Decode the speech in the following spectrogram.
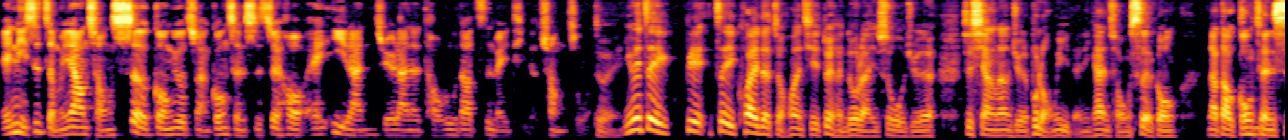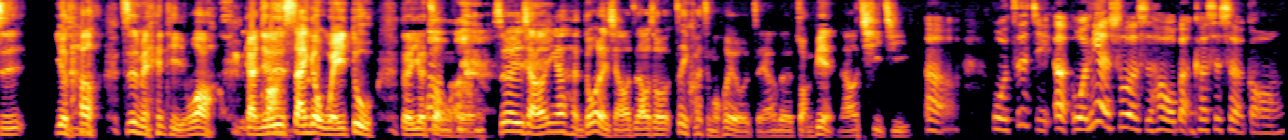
哎，你是怎么样从社工又转工程师，最后哎毅然决然的投入到自媒体的创作？对，因为这一变这一块的转换，其实对很多人来说，我觉得是相当觉得不容易的。你看，从社工那到工程师。嗯又到自媒体，哇，感觉是三个维度的一个综合，嗯、所以想要应该很多人想要知道说这一块怎么会有怎样的转变，然后契机。嗯，我自己呃，我念书的时候，我本科是社工。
